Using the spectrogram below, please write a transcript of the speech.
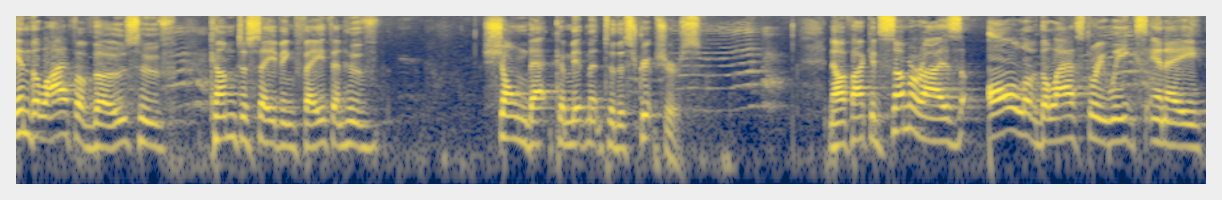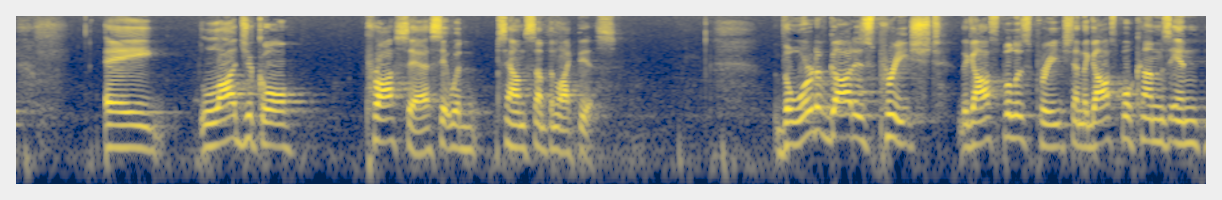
in the life of those who've come to saving faith and who've shown that commitment to the Scriptures. Now, if I could summarize all of the last three weeks in a, a logical process, it would sound something like this The Word of God is preached, the gospel is preached, and the gospel comes in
